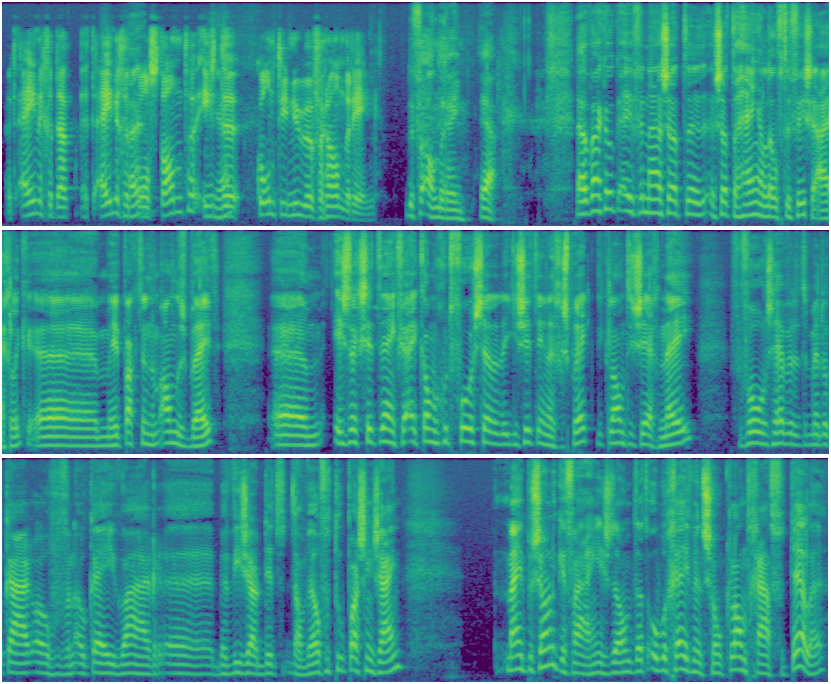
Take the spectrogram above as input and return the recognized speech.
Het enige, dat, het enige constante is ja. de continue verandering. De verandering, ja. Nou, waar ik ook even naar zat, uh, zat te hengelen of te vissen eigenlijk, uh, maar je pakte hem anders beet, uh, is dat ik zit te denken, ja, ik kan me goed voorstellen dat je zit in een gesprek, die klant die zegt nee, vervolgens hebben we het met elkaar over van oké, okay, waar, bij wie zou dit dan wel van toepassing zijn? Mijn persoonlijke ervaring is dan dat op een gegeven moment zo'n klant gaat vertellen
